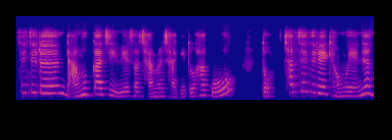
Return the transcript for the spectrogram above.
새들은 나뭇가지 위에서 잠을 자기도 하고 또 참새들의 경우에는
